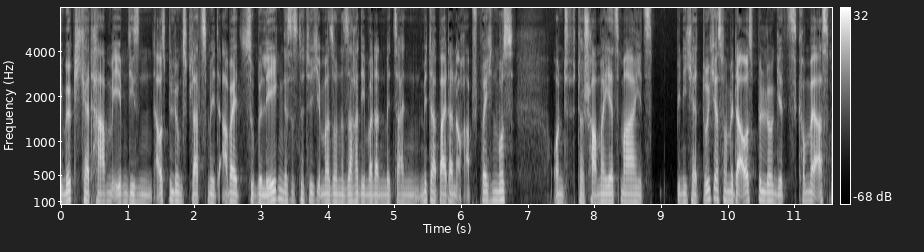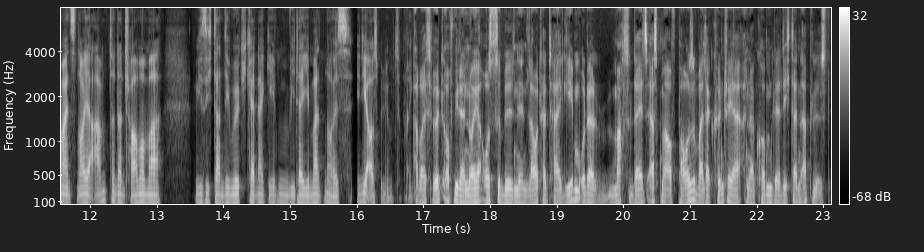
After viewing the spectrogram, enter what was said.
die Möglichkeit haben, eben diesen Ausbildungsplatz mit Arbeit zu belegen. Das ist natürlich immer so eine Sache, die man dann mit seinen Mitarbeitern auch absprechen muss. Und da schauen wir jetzt mal, jetzt bin ich ja durch erstmal mit der Ausbildung, jetzt kommen wir erstmal ins neue Amt und dann schauen wir mal, wie sich dann die Möglichkeiten ergeben, wieder jemand Neues in die Ausbildung zu bringen. Aber es wird auch wieder neue Auszubildende in Lautertal geben oder machst du da jetzt erstmal auf Pause, weil da könnte ja einer kommen, der dich dann ablöst?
